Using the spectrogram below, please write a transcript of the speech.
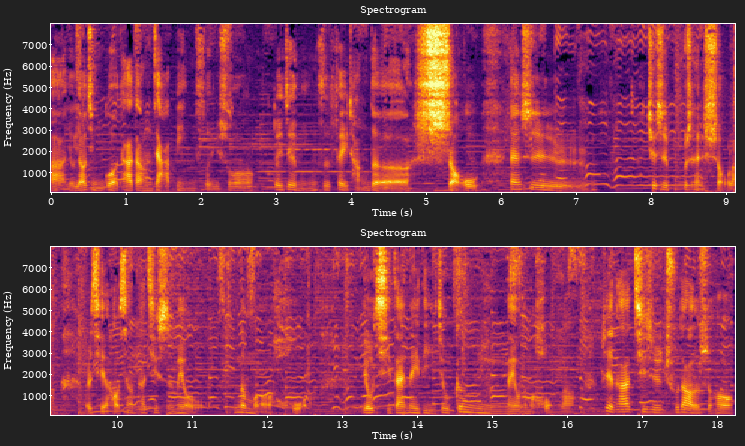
啊，有邀请过他当嘉宾，所以说对这个名字非常的熟，但是确实不是很熟了，而且好像他其实没有那么火。尤其在内地就更没有那么红了，而且他其实出道的时候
